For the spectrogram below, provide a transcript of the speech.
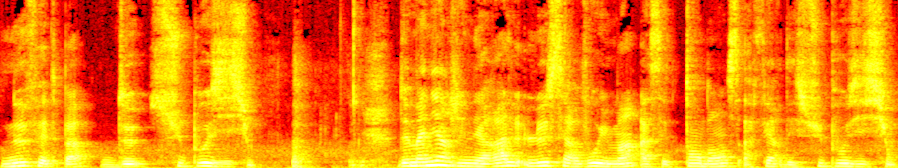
Ne faites pas de suppositions. De manière générale, le cerveau humain a cette tendance à faire des suppositions.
